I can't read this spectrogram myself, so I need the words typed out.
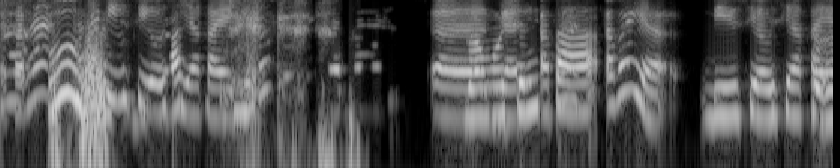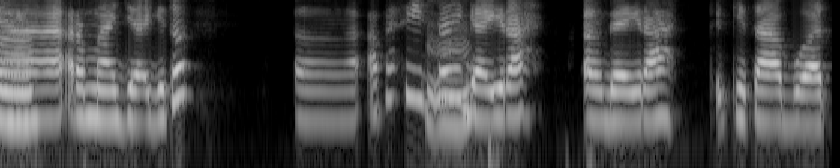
Karena Uh. karena di usia-usia kayak gitu eh Nggak mau ga- cerita. apa apa ya di usia-usia kayak remaja gitu eh apa sih istilahnya gairah eh, gairah kita buat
